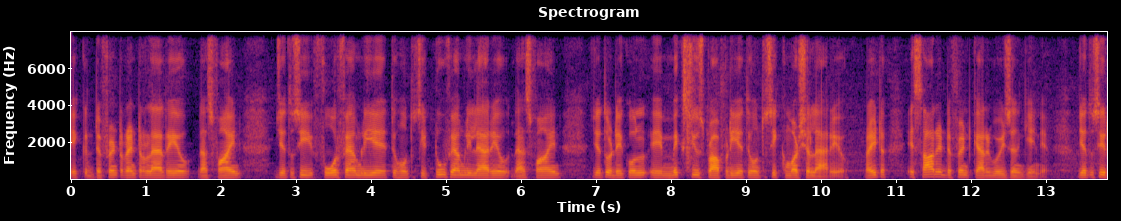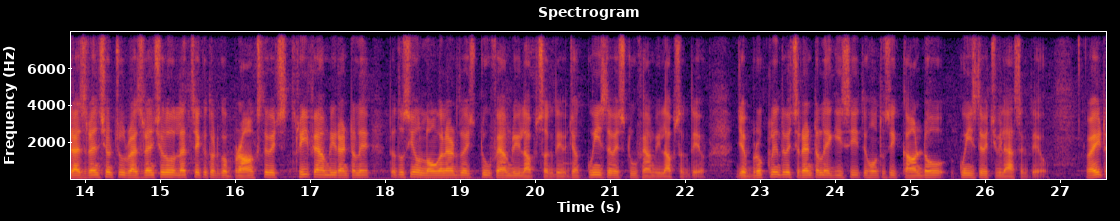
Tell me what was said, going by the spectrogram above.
ਇੱਕ ਡਿਫਰੈਂਟ ਰੈਂਟਰ ਲੈ ਰਹੇ ਹੋ ਦੈਟਸ ਫਾਈਨ ਜੇ ਤੁਸੀਂ 4 ਫੈਮਿਲੀ ਹੈ ਤੇ ਹੁਣ ਤੁਸੀਂ 2 ਫੈਮਿਲੀ ਲੈ ਰਹੇ ਹੋ ਦੈਟਸ ਫਾਈਨ ਜੇ ਤੁਹਾਡੇ ਕੋਲ ਇਹ ਮਿਕਸ ਯੂਜ਼ ਪ੍ਰਾਪਰਟੀ ਹੈ ਤੇ ਹੁਣ ਤੁਸੀਂ ਕਮਰਸ਼ੀਅਲ ਲੈ ਰਹੇ ਹੋ ਰਾਈਟ ਇਹ ਸਾਰੇ ਡਿਫਰੈਂਟ ਕੈਟਾਗਰੀਜ਼ ਹੈਗੀਆਂ ਨੇ ਜੇ ਤੁਸੀਂ residential to residential let's say ਕਿ ਤੁਹਾਡੇ ਕੋਲ ਬ੍ਰਾਂਕਸ ਦੇ ਵਿੱਚ 3 ਫੈਮਿਲੀ ਰੈਂਟਲ ਹੈ, ਤਾਂ ਤੁਸੀਂ ਹੁਣ ਲੌਂਗਲੈਂਡ ਦੇ ਵਿੱਚ 2 ਫੈਮਿਲੀ ਲੱਭ ਸਕਦੇ ਹੋ ਜਾਂ ਕੁਈਨਸ ਦੇ ਵਿੱਚ 2 ਫੈਮਿਲੀ ਲੱਭ ਸਕਦੇ ਹੋ। ਜੇ ਬਰੁਕਲਿਨ ਦੇ ਵਿੱਚ ਰੈਂਟਲ ਹੈਗੀ ਸੀ, ਤੇ ਹੁਣ ਤੁਸੀਂ ਕਾਂਡੋ ਕੁਈਨਸ ਦੇ ਵਿੱਚ ਵੀ ਲੈ ਸਕਦੇ ਹੋ। Right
